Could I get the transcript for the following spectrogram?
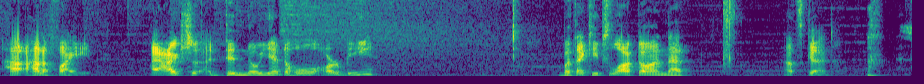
How, how to fight. I actually I didn't know you had to hold RB. But that keeps locked on that that's good.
